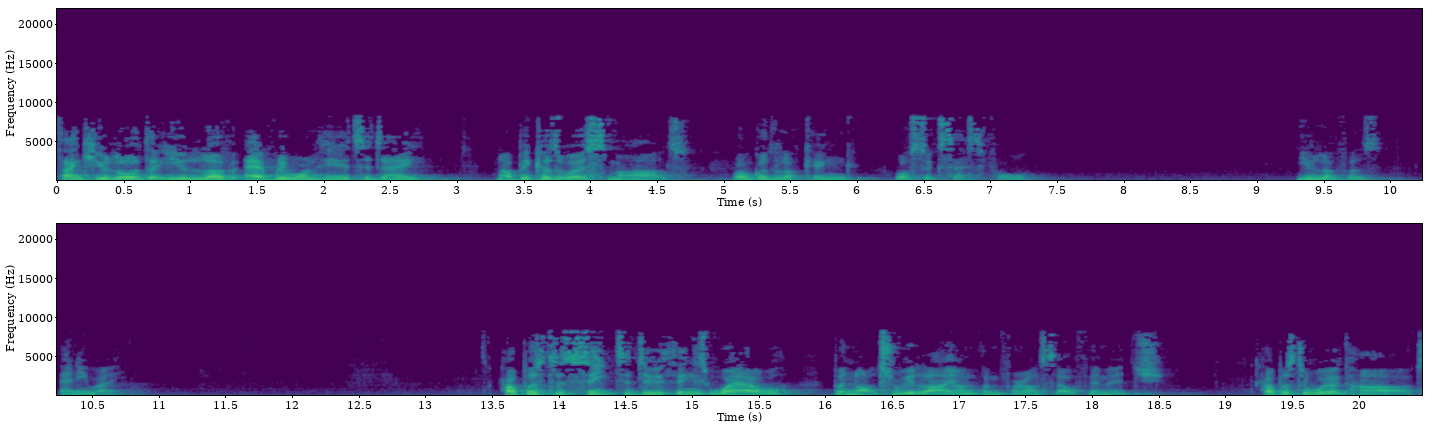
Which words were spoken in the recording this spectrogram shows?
Thank you, Lord, that you love everyone here today, not because we're smart or good looking or successful. You love us anyway. Help us to seek to do things well, but not to rely on them for our self image. Help us to work hard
